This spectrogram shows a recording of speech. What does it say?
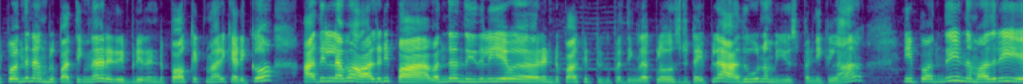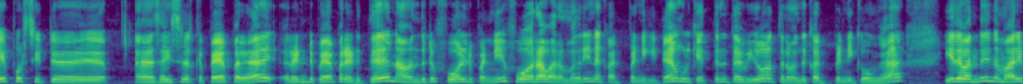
இப்போ வந்து நம்மளுக்கு பார்த்திங்கன்னா இப்படி ரெண்டு பாக்கெட் மாதிரி கிடைக்கும். அது இல்லாமல் ஆல்ரெடி பா வந்து அந்த இதுலேயே ரெண்டு பாக்கெட் இருக்குது பார்த்திங்களா க்ளோஸ்டு டைப்பில் அதுவும் நம்ம யூஸ் பண்ணிக்கலாம். இப்போ வந்து இந்த மாதிரி ஏ ஃபோர் சீட்டு சைஸில் இருக்க பேப்பரை ரெண்டு பேப்பர் எடுத்து நான் வந்துட்டு ஃபோல்டு பண்ணி ஃபோராக வர மாதிரி நான் கட் பண்ணிக்கிட்டேன். உங்களுக்கு எத்தனை தேவையோ அத்தனை வந்து கட் பண்ணிக்கோங்க. இதை வந்து இந்த மாதிரி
